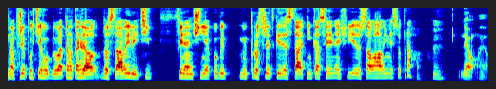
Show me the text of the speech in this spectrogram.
na přepočet obyvatel tak dál dostávají větší finanční jakoby, prostředky ze státní kasy, než je dostává hlavní město Praha. Hmm. Jo, jo.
